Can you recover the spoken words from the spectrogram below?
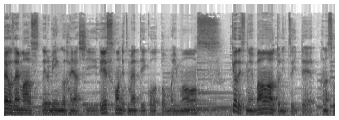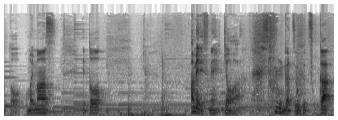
はようございます。ウェルビング林です。本日もやっていこうと思います。今日ですね、バーンアウトについて話そうと思います。えっと、雨ですね、今日は。3月2日。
